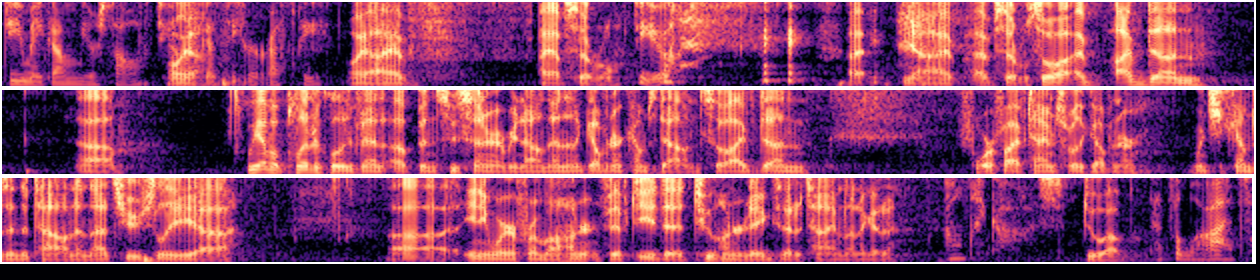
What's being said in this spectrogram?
Do you make them yourself? Do you Oh, have yeah. like a secret recipe? Oh yeah, I have, I have several. Do you? I, yeah, I have, I have several. So I've I've done. Um, we have a political event up in Sioux Center every now and then, and the governor comes down. So I've done four or five times for the governor when she comes into town, and that's usually uh, uh, anywhere from 150 to 200 eggs at a time that I got to oh my gosh, do up. that's a lot.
